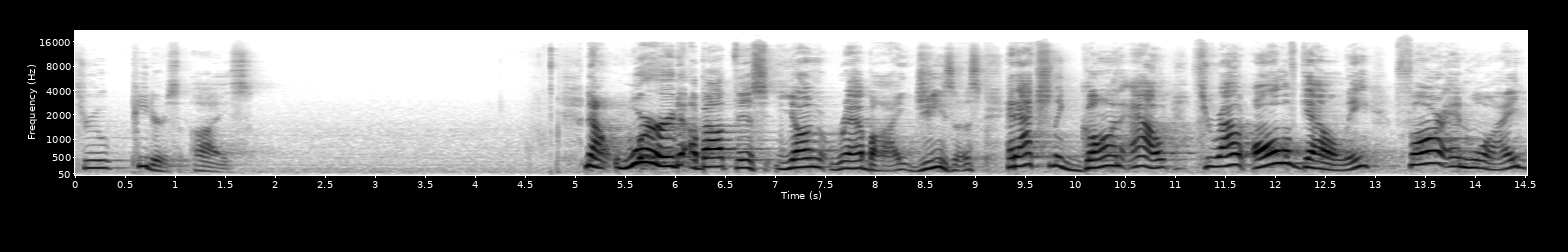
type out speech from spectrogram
through Peter's eyes. Now, word about this young rabbi, Jesus, had actually gone out throughout all of Galilee far and wide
